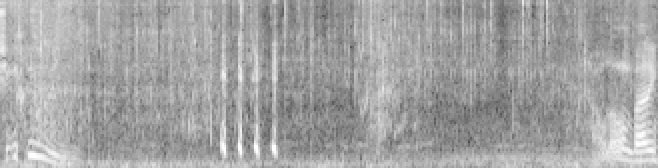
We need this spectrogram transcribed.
Hold on, buddy.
